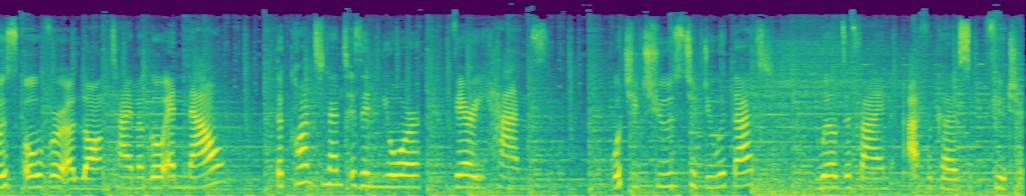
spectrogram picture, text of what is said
was over a long time ago, and now the continent is in your very hands. What you choose to do with that will define Africa's future.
